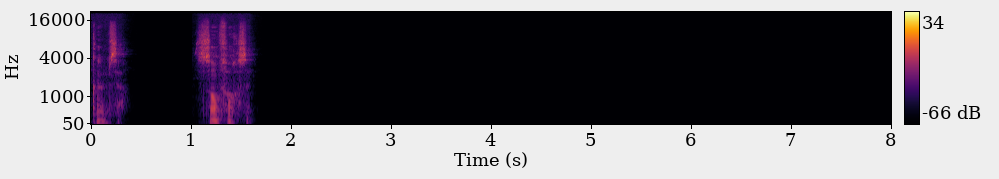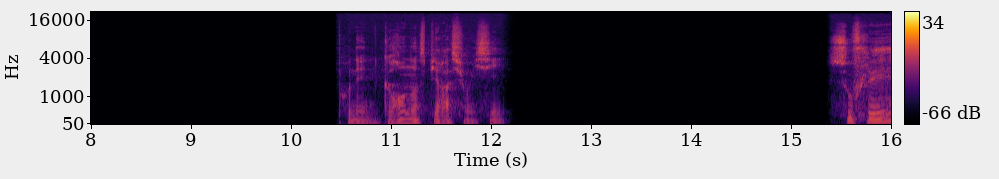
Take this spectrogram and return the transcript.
Comme ça, sans forcer. Prenez une grande inspiration ici. Soufflez,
